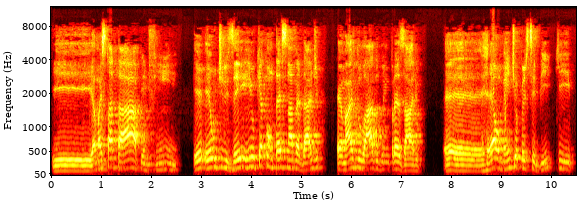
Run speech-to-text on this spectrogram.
E é uma startup, enfim. Eu, eu utilizei e o que acontece, na verdade, é mais do lado do empresário é, realmente eu percebi que,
